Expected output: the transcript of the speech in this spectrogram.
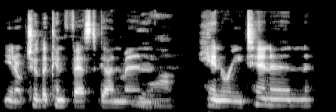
you know, to the confessed gunman, yeah. Henry Tenon,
